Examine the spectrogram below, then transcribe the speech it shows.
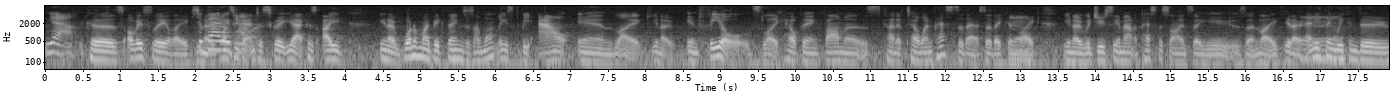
yeah. because obviously, like, So you know, battery once you power. get into screen, yeah, because I. You know, one of my big things is I want these to be out in like, you know, in fields, like helping farmers kind of tell when pests are there so they can Yeah. like, you know, reduce the amount of pesticides they use and like, you know, Yeah, anything yeah. we can do.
